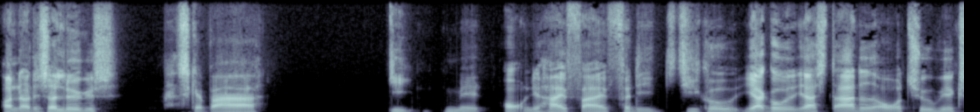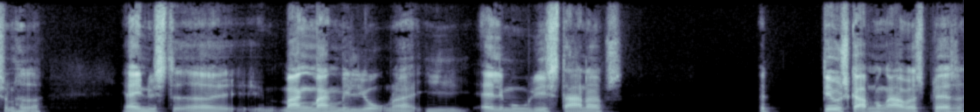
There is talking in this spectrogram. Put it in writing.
Og når det så lykkes, man skal bare give med et ordentligt high five, fordi de går ud. Jeg går ud, jeg har startet over 20 virksomheder. Jeg har investeret mange, mange millioner i alle mulige startups. Og det er jo skabt nogle arbejdspladser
